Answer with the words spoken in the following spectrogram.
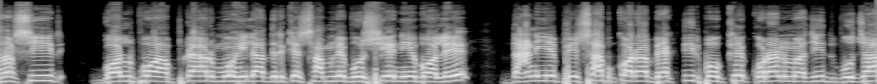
হাসির গল্প আপনার মহিলাদেরকে সামনে বসিয়ে নিয়ে বলে দাঁড়িয়ে পেশাব করা ব্যক্তির পক্ষে কোরআন মাজিদ বোঝা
